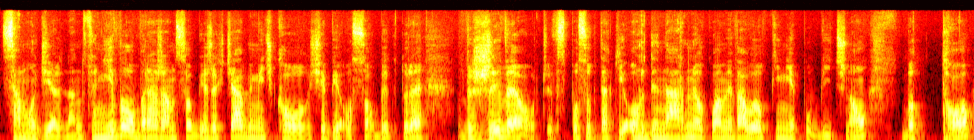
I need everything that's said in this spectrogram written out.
samodzielna, no to nie wyobrażam sobie, że chciałaby mieć koło siebie osoby, które w żywe oczy, w sposób taki ordynarny okłamywały opinię publiczną, bo to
